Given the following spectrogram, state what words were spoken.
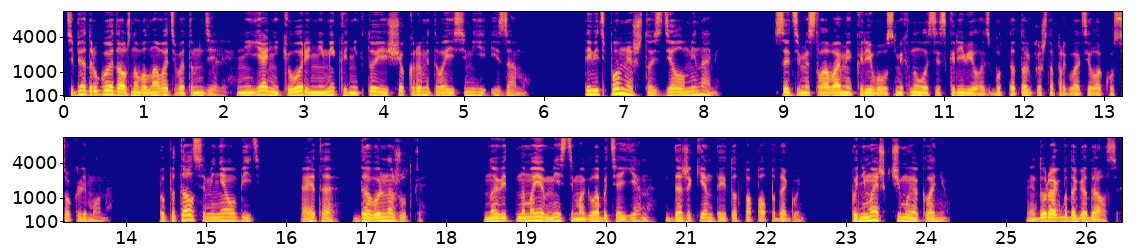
Тебя другое должно волновать в этом деле. Ни я, ни Киори, ни Мика, никто еще, кроме твоей семьи и заму. Ты ведь помнишь, что сделал Минами? С этими словами криво усмехнулась и скривилась, будто только что проглотила кусок лимона. Попытался меня убить, а это довольно жутко. Но ведь на моем месте могла быть Аяна, даже Кента и тот попал под огонь. Понимаешь, к чему я клоню? И дурак бы догадался,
